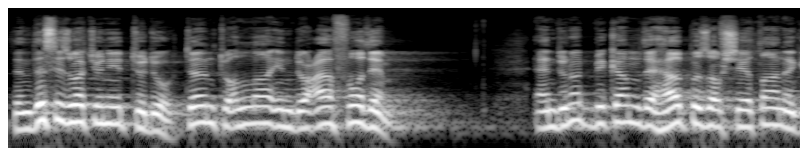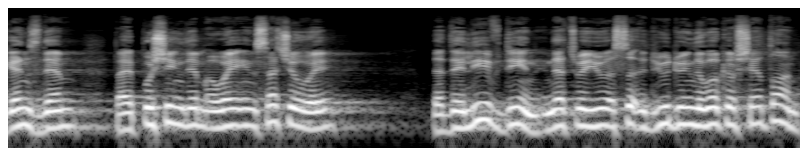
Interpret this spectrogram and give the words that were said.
then this is what you need to do. Turn to Allah in dua for them. And do not become the helpers of shaitan against them by pushing them away in such a way that they leave deen. And that's where you are you're doing the work of shaitan.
